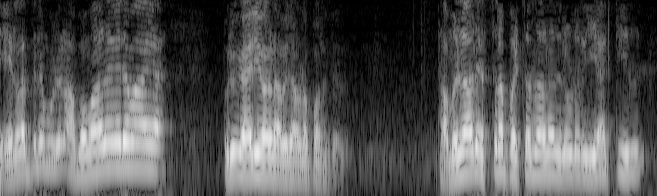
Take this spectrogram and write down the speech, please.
കേരളത്തിന് മുഴുവൻ അപമാനകരമായ ഒരു കാര്യമാണ് അവരവിടെ പറഞ്ഞത്. തമിഴ്നാട് എത്ര പെട്ടെന്നാണ് അതിനോട് റിയാക്ട് ചെയ്ത്?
